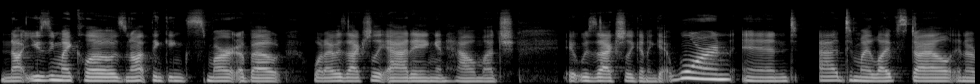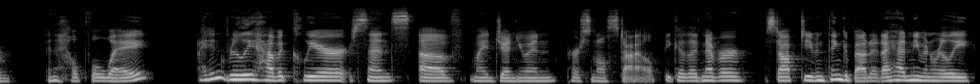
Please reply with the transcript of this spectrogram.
not using my clothes, not thinking smart about what I was actually adding and how much it was actually going to get worn and add to my lifestyle in a in a helpful way. I didn't really have a clear sense of my genuine personal style because I'd never stopped to even think about it. I hadn't even really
